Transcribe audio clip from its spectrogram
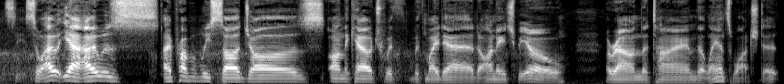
Let's see. So I yeah, I was I probably saw Jaws on the couch with with my dad on HBO around the time that Lance watched it.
